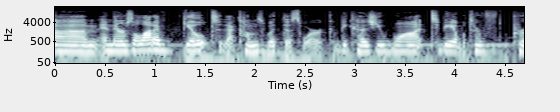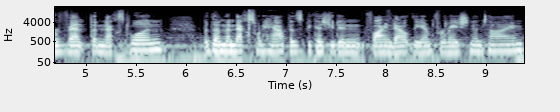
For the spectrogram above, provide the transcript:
Um, and there's a lot of guilt that comes with this work because you want to be able to prevent the next one, but then the next one happens because you didn't find out the information in time.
